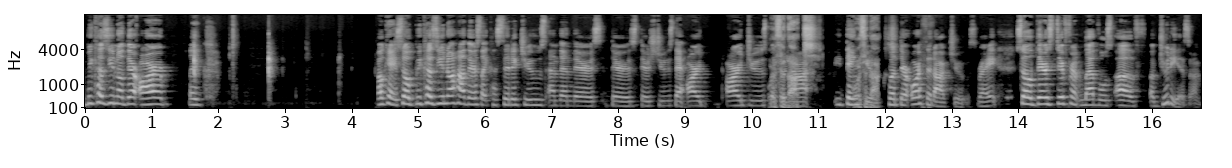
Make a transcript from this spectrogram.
because you know there are like Okay, so because you know how there's like Hasidic Jews and then there's there's there's Jews that are are Jews but they're not Orthodox. thank Orthodox. you but they're mm-hmm. Orthodox Jews, right? So there's different levels of of Judaism.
